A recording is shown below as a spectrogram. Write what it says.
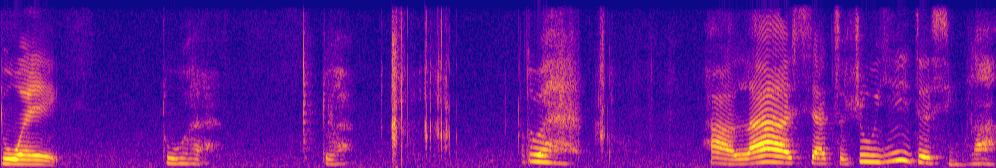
对？对，对，对，好啦，下次注意就行了，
